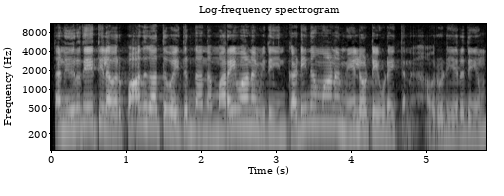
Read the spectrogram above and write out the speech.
தன் இருதயத்தில் அவர் பாதுகாத்து வைத்திருந்த அந்த மறைவான விதையின் கடினமான மேலோட்டை உடைத்தன. அவருடைய இருதயம்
